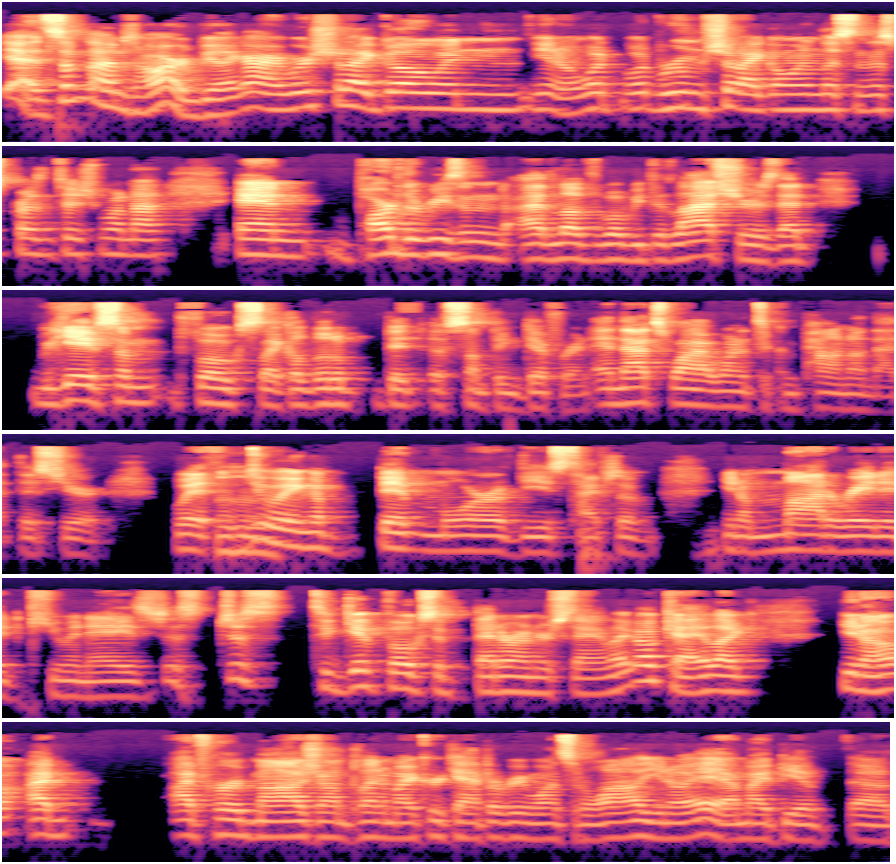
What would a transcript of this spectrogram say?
yeah it's sometimes hard. Be like all right where should i go and you know what what room should i go and listen to this presentation whatnot? And part of the reason i loved what we did last year is that we gave some folks like a little bit of something different. And that's why i wanted to compound on that this year with mm-hmm. doing a bit more of these types of you know moderated q and a's just just to give folks a better understanding like okay like you know i I've heard Maj on Planet Microcap every once in a while. You know, hey, I might be a, a,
